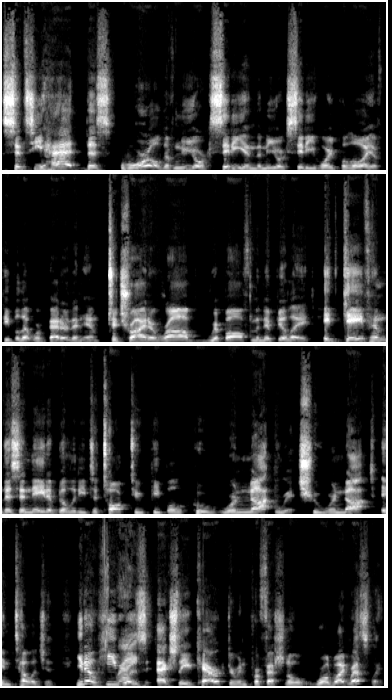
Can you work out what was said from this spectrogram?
since he had this world of New York City and the New York City hoi polloi of people that were better than him to try to rob, rip off, manipulate, it gave him this innate ability to talk to people who were not rich, who were not intelligent. You know, he right. was actually a character in professional worldwide wrestling.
